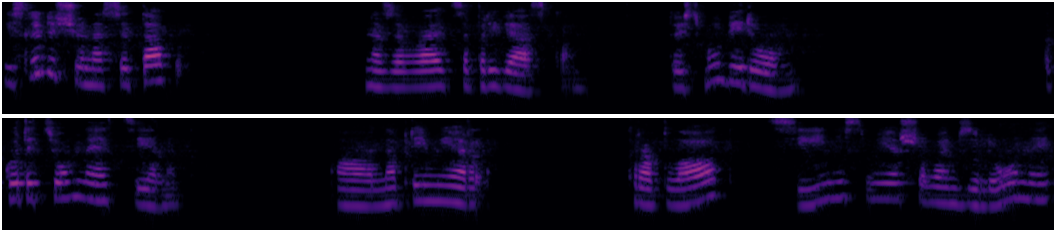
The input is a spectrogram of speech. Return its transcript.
И следующий у нас этап называется привязка. То есть мы берем какой-то темный оттенок. А, например, краплак, синий смешиваем, зеленый.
